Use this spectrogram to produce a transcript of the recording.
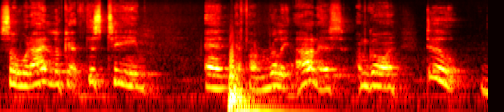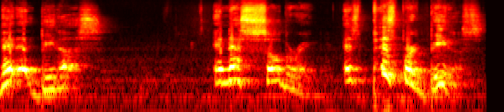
So when I look at this team, and if I'm really honest, I'm going, dude, they didn't beat us, and that's sobering. It's Pittsburgh beat us.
